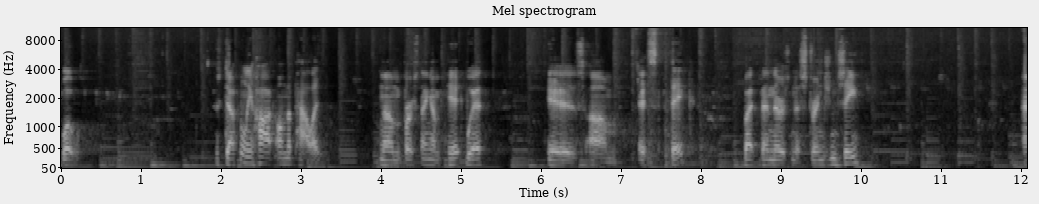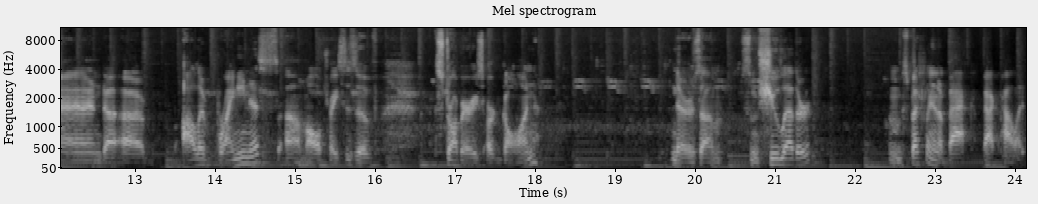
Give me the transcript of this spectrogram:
Whoa. It's definitely hot on the palate. Um, first thing I'm hit with is um, it's thick, but then there's an astringency and uh, uh, olive brininess. Um, all traces of strawberries are gone. There's um, some shoe leather, um, especially in a back, back palette.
